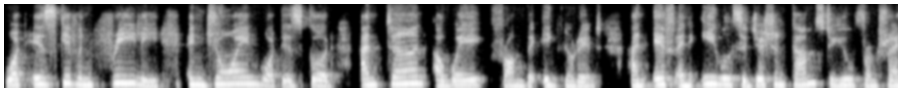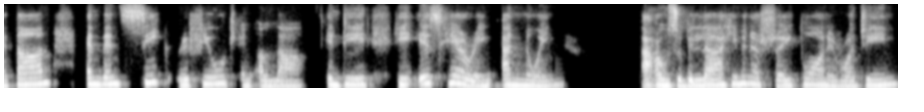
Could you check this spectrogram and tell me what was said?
what is given freely, enjoin what is good, and turn away from the ignorant. And if an evil suggestion comes to you from shaitan, and then seek refuge in Allah. Indeed, he is hearing and knowing. أعوذ بالله من الشيطان الرجيم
